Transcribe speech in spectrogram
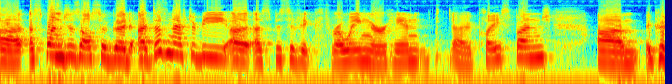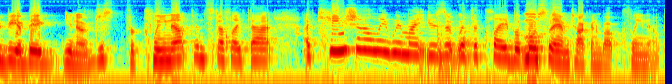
Uh, a sponge is also good. Uh, it doesn't have to be a, a specific throwing or hand uh, clay sponge. Um, it could be a big, you know, just for cleanup and stuff like that. Occasionally we might use it with the clay, but mostly I'm talking about cleanup.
